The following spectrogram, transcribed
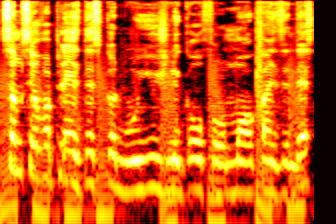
Some silver players this good will usually go for more coins than this.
